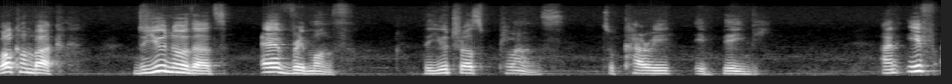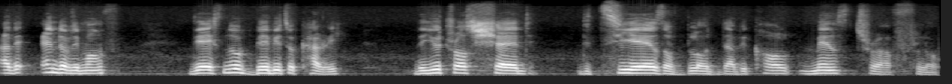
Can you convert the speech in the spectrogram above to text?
Welcome back. Do you know that every month the uterus plans to carry a baby? And if at the end of the month there is no baby to carry, the uterus shed the tears of blood that we call menstrual flow.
